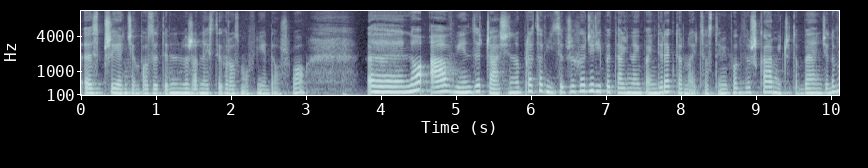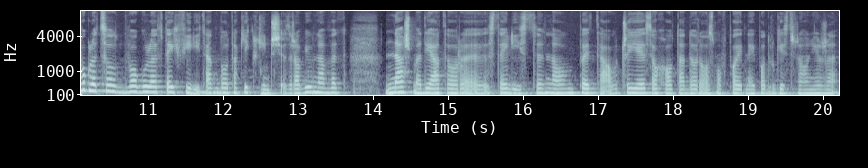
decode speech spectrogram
e, z przyjęciem pozytywnym, żadnej z tych rozmów nie doszło. No a w międzyczasie no, pracownicy przychodzili, pytali, no i pani dyrektor, no i co z tymi podwyżkami, czy to będzie, no w ogóle co w ogóle w tej chwili, tak, bo taki klincz się zrobił, nawet nasz mediator e, z tej listy, no pytał, czy jest ochota do rozmów po jednej i po drugiej stronie, że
